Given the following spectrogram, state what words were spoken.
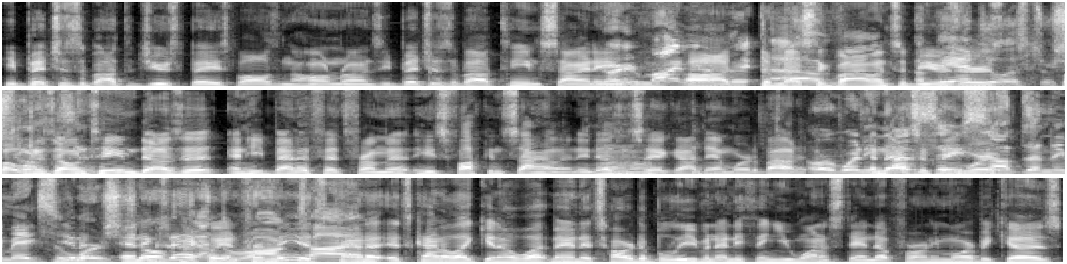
he bitches about the juice baseballs and the home runs. He bitches about team signing, uh, it- domestic of violence abusers. But when his own team does it and he benefits from it, he's fucking silent. and He doesn't say a goddamn word about it. or when he and does say something, he makes the you know, worst and exactly. and for me, it's kind of it's kind of like you know what, man. It's hard to believe in anything you want to stand up for anymore because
